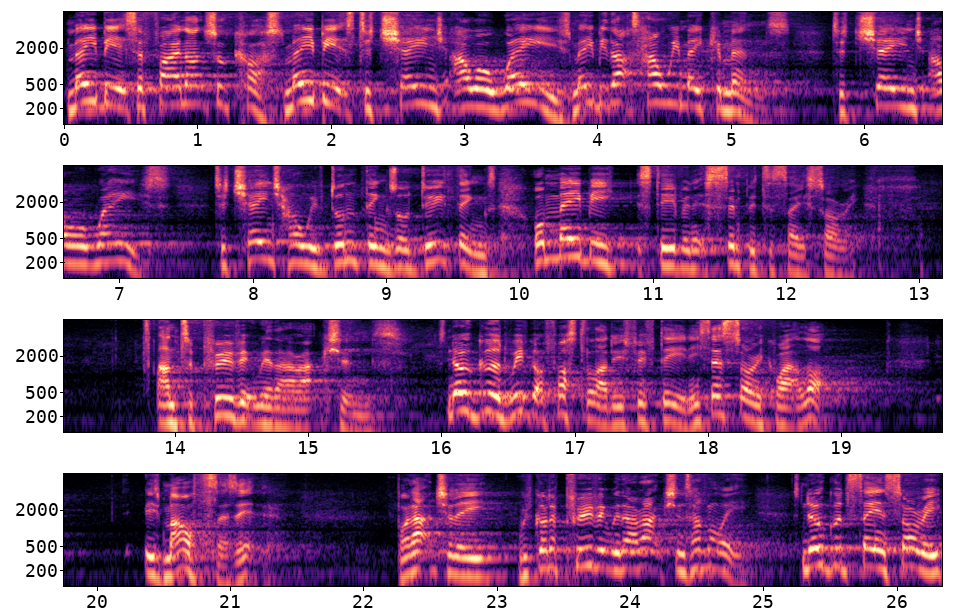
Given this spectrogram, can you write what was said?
Maybe it's a financial cost. Maybe it's to change our ways. Maybe that's how we make amends to change our ways, to change how we've done things or do things. Or maybe, Stephen, it's simply to say sorry and to prove it with our actions. It's no good. We've got a foster lad who's 15. He says sorry quite a lot. His mouth says it. But actually, we've got to prove it with our actions, haven't we? It's no good saying sorry,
